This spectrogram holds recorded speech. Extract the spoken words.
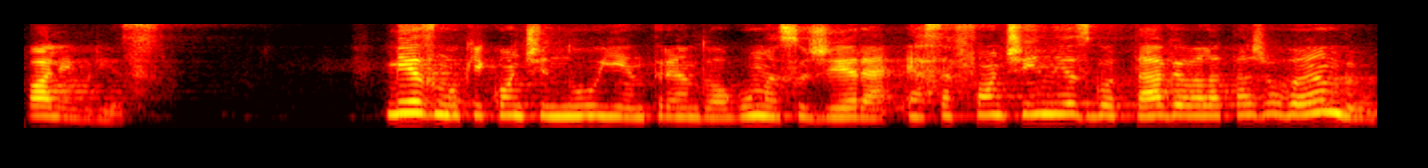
Olhem, gurias, mesmo que continue entrando alguma sujeira, essa fonte inesgotável ela está jorrando.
